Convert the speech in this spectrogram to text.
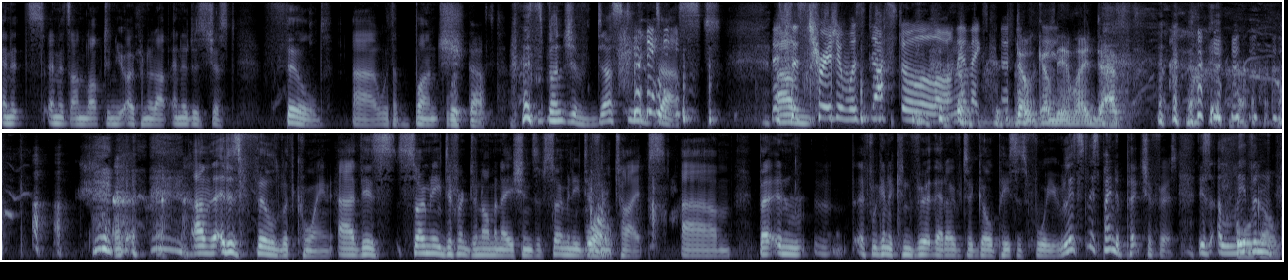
and it's and it's unlocked, and you open it up, and it is just filled uh, with a bunch with dust. it's a bunch of dusty dust. This Um, is treasure was dust all along. That makes perfect Don't come near my dust. Um, it is filled with coin. Uh, there's so many different denominations of so many different Whoa. types. Um, but in, if we're going to convert that over to gold pieces for you, let's let's paint a picture first. There's eleven.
